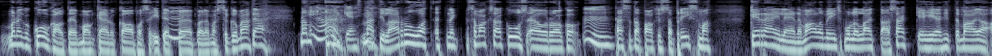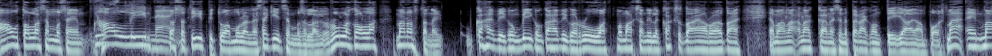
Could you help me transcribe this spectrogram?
monenko kuukauteen mä oon käynyt kaupassa itse mm. pööpöilemässä, kun mä... Täh? No, Ihan oikeesti. Mä tilaan ruuat, että ne, se maksaa 6 euroa, kun mm. tässä tapauksessa Prisma keräilee ne valmiiksi, mulle laittaa säkkeihin ja sitten mä ajan autolla semmoiseen halliin, näin. jossa tyyppi tuo mulle ne säkit semmoisella rullakolla. Mä nostan ne kahden viikon, viikon, kahden viikon ruuat, mä maksan niille 200 euroa jotain ja mä na- nakkaan ne sinne peräkonttiin ja ajan pois. Mä, en, mä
